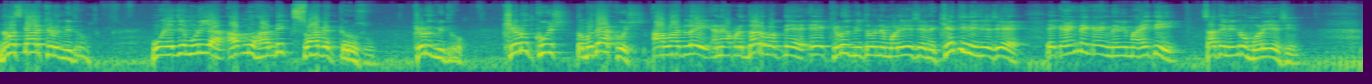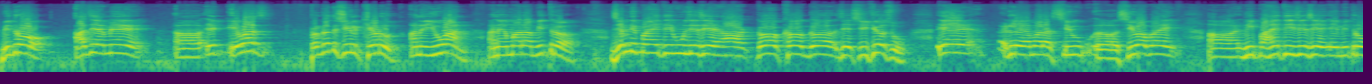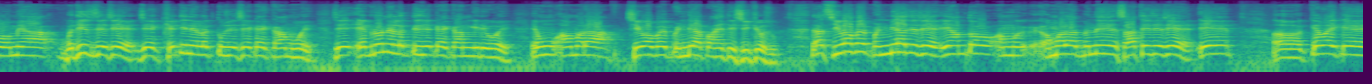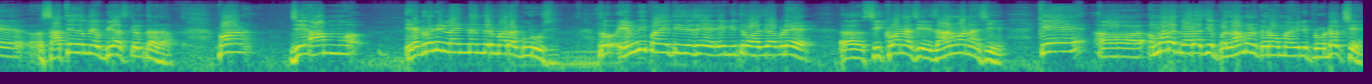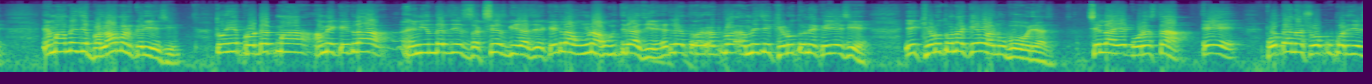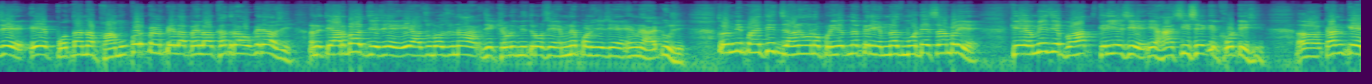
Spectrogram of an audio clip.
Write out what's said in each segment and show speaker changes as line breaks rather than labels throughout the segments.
નમસ્કાર ખેડૂત મિત્રો. હું એજે મુળિયા આપનું હાર્દિક સ્વાગત કરું છું. ખેડૂત મિત્રો, ખેડૂત ખુશ તો બધા ખુશ. આ વાત લઈ અને આપણે દર વખતે એ ખેડૂત મિત્રોને મળીએ છીએ અને ખેતીની જે છે એ કંઈક ને કંઈક નવી માહિતી સાથે મિત્રો મળીએ છીએ. મિત્રો, આજે અમે એક એવા જ પ્રગતિશીલ ખેડૂત અને યુવાન અને અમારા મિત્ર, જેમની પાસેથી હું જે છે આ ક, ખ, ગ જે શીખ્યો છું, એ એટલે અમારા શિવ શિવાભાઈ ની પાસેથી જે છે એ મિત્રો, અમે આ બધી જ જે છે, જે ખેતીને લગતું જે છે કંઈ કામ હોય, જે એગ્રોને લગતી જે કંઈ કામગીરી હોય, એ હું અમારા શિવાભાઈ પંડ્યા પાસેથી શીખ્યો છું. શિવાભાઈ પંડ્યા જે છે, એ આમ તો અમારા બંને સાથે જે છે, એ કહેવાય કે સાથે જ અમે અભ્યાસ કરતા હતા. પણ જે આમ એગ્રોની લાઇનના અંદર મારા ગુરુ છે તો એમની પાસેથી જે છે એ મિત્રો આજે આપણે શીખવાના છીએ, જાણવાના છીએ કે અમારા દ્વારા જે ભલામણ કરવામાં આવેલી પ્રોડક્ટ છે, એમાં અમે જે ભલામણ કરીએ છીએ, તો એ પ્રોડક્ટમાં અમે કેટલા, એની અંદર જે સક્સેસ ગયા છે, કેટલા ઊણા ઉતર્યા છીએ, એટલે તો અમે જે ખેડૂતોને કહીએ છીએ, એ ખેડૂતોના કેવા અનુભવો રહ્યા છે? છેલ્લા એક વર્ષના એ પોતાના શોપ ઉપર જે છે એ પોતાના ફાર્મ ઉપર પણ પહેલાં પહેલા ખતરાઓ કર્યા છે અને ત્યારબાદ જે છે એ આજુબાજુના જે ખેડૂત મિત્રો છે એમને પણ જે છે એમણે આપ્યું છે. તો એમની પાસેથી જ જાણવાનો પ્રયત્ન કરીએ, એમના જ મોઢે સાંભળીએ કે અમે જે વાત કરીએ છીએ એ હાંસી છે કે ખોટી છે? કારણ કે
